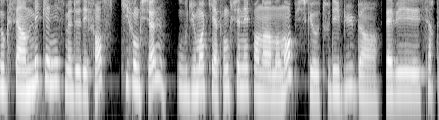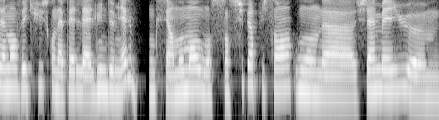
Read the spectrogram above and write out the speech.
Donc c'est un mécanisme de défense qui fonctionne, ou du moins qui a fonctionné pendant un moment, puisque au tout début, ben, vous avez certainement vécu ce qu'on appelle la lune de miel. Donc c'est un moment où on se sent super puissant, où on n'a jamais eu euh,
